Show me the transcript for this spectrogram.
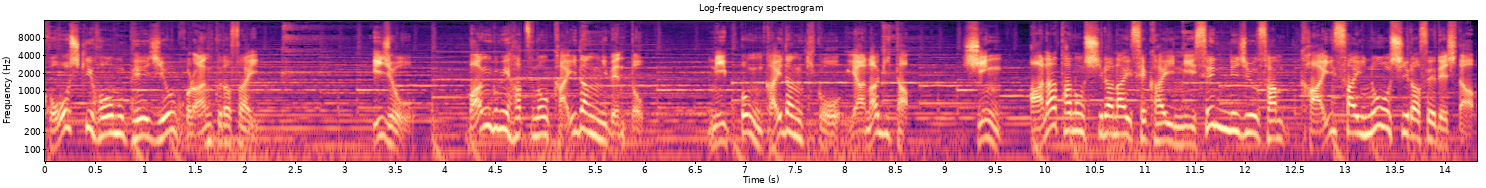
公式ホームページをご覧ください。以上番組初の怪談イベント。日本怪談機構柳田。新あなたの知らない世界2023開催のお知らせでした。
